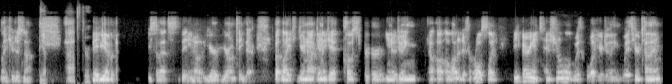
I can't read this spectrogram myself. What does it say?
Like, you're just not. Yep. Uh, True. Maybe you have a so that's the, you know your your own thing there but like you're not going to get closer you know doing a, a, lot of different roles like be very intentional with what you're doing with your time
